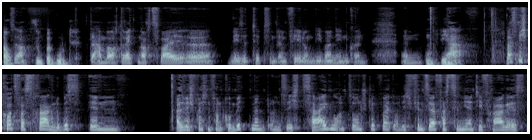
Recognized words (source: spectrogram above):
Auch so. super gut. Da haben wir auch direkt noch zwei äh, Lesetipps und Empfehlungen, die wir nehmen können. Ähm, ja. Lass mich kurz was fragen. Du bist im, also wir sprechen von Commitment und sich zeigen und so ein Stück weit. Und ich finde sehr faszinierend, die Frage ist,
